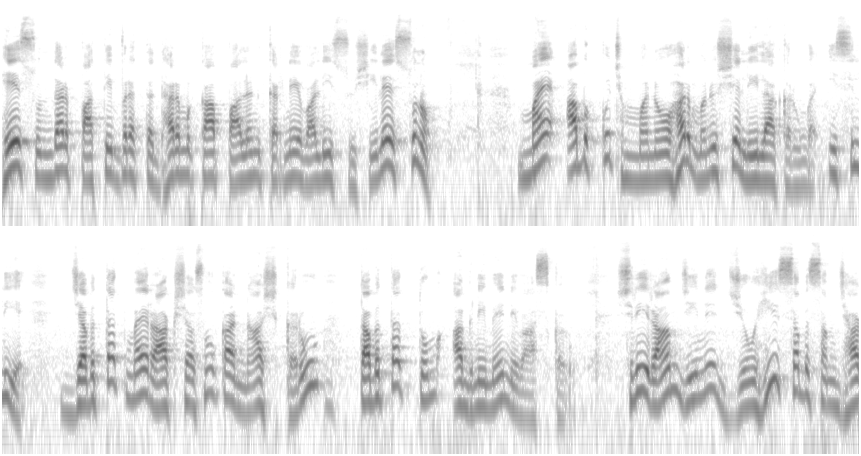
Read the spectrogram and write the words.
हे सुंदर पातिव्रत धर्म का पालन करने वाली सुशीले, सुनो, मैं अब कुछ मनोहर मनुष्य लीला करूँगा। इसलिए जब तक मैं राक्षसों का नाश करूँ तब तक तुम अग्नि में निवास करो। श्री राम जी ने जो ही सब समझा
